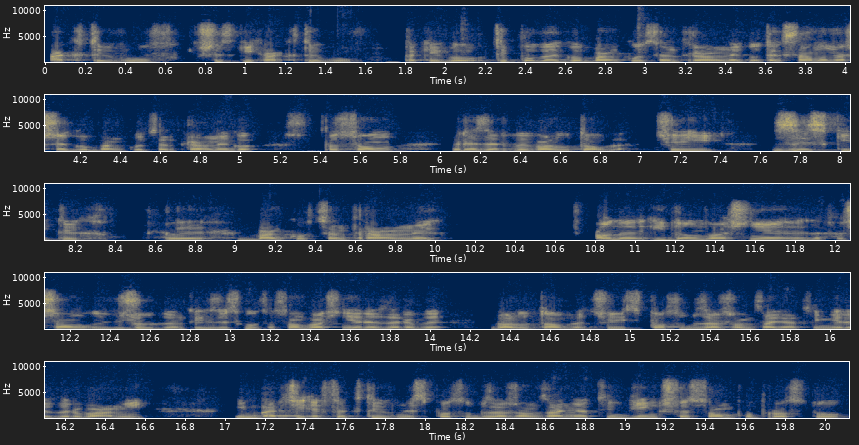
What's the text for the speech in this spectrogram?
aktywów, wszystkich aktywów takiego typowego banku centralnego, tak samo naszego banku centralnego, to są rezerwy walutowe, czyli zyski tych e, banków centralnych one idą właśnie, są źródłem tych zysków, to są właśnie rezerwy walutowe, czyli sposób zarządzania tymi rezerwami. Im bardziej efektywny sposób zarządzania, tym większe są po prostu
